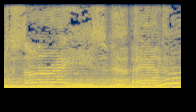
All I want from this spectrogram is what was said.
through the sun rays and who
